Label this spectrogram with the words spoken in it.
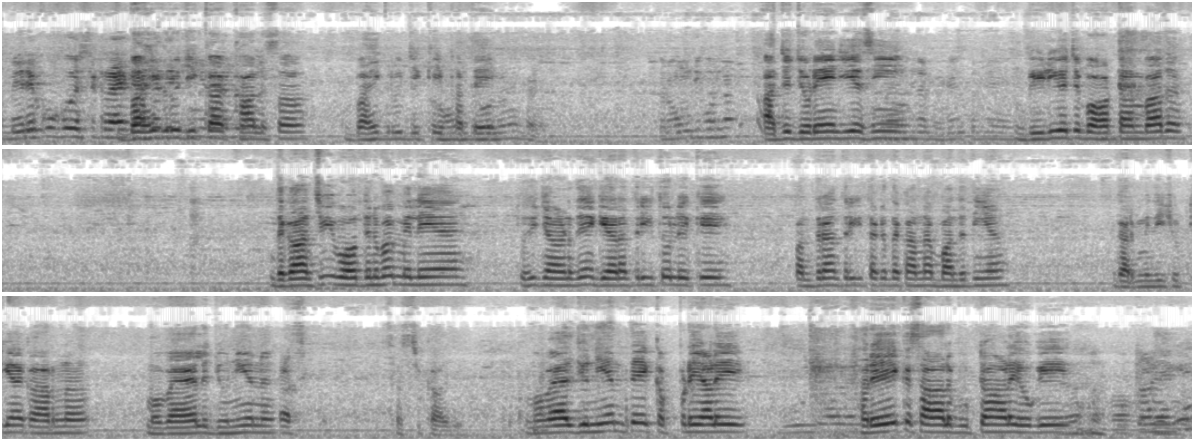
ਮੇਰੇ ਕੋ ਕੋਈ ਸਟ੍ਰੈਕ ਵਾਹਿਗੁਰੂ ਜੀ ਕਾ ਖਾਲਸਾ ਵਾਹਿਗੁਰੂ ਜੀ ਕੀ ਫਤਿਹ। ਰੂਮ ਦੀ ਕੋਨਾ ਅੱਜ ਜੁੜੇ ਹਾਂ ਜੀ ਅਸੀਂ। ਵੀਡੀਓ 'ਚ ਬਹੁਤ ਟਾਈਮ ਬਾਅਦ। ਦੁਕਾਨ 'ਚ ਵੀ ਬਹੁਤ ਦਿਨ ਬਾਅਦ ਮਿਲੇ ਆ ਤੁਸੀਂ ਜਾਣਦੇ ਆ 11 ਤਰੀਕ ਤੋਂ ਲੈ ਕੇ 15 ਤਰੀਕ ਤੱਕ ਦੁਕਾਨਾਂ ਬੰਦ ਤੀਆਂ। ਗਰਮੀ ਦੀ ਛੁੱਟੀਆਂ ਕਾਰਨ ਮੋਬਾਈਲ ਯੂਨੀਅਨ ਸਤਿ ਸ਼੍ਰੀ ਅਕਾਲ। ਜੀ। ਮੋਬਾਈਲ ਯੂਨੀਅਨ ਤੇ ਕੱਪੜੇ ਵਾਲੇ ਹਰੇਕ ਸਾਲ ਬੂਟਾਂ ਵਾਲੇ ਹੋ ਗਏ। ਬੂਟਾਂ ਵਾਲੇ ਹੈਗੇ?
